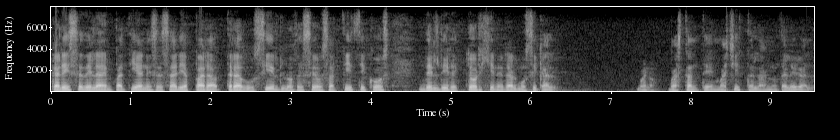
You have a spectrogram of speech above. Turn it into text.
carece de la empatía necesaria para traducir los deseos artísticos del director general musical. Bueno, bastante machista la nota legal.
